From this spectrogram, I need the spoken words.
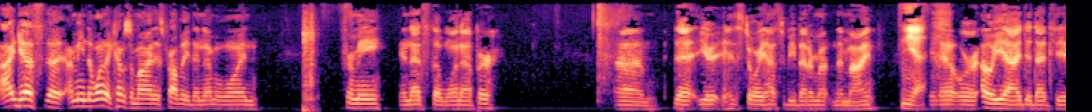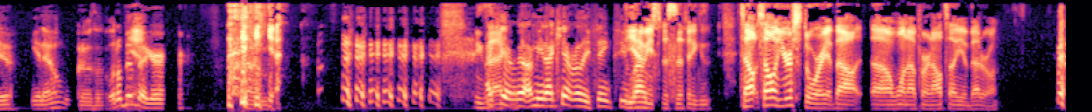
I guess the I mean the one that comes to mind is probably the number one for me, and that's the one upper. Um, that your his story has to be better than mine, yeah, you know, or oh yeah, I did that too, you know, when it was a little bit Yeah. bigger. Um, yeah, I exactly. can't. re- I mean, I can't really think too Do you have any much. specific? Tell tell your story about uh, one upper, and I'll tell you a better one.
